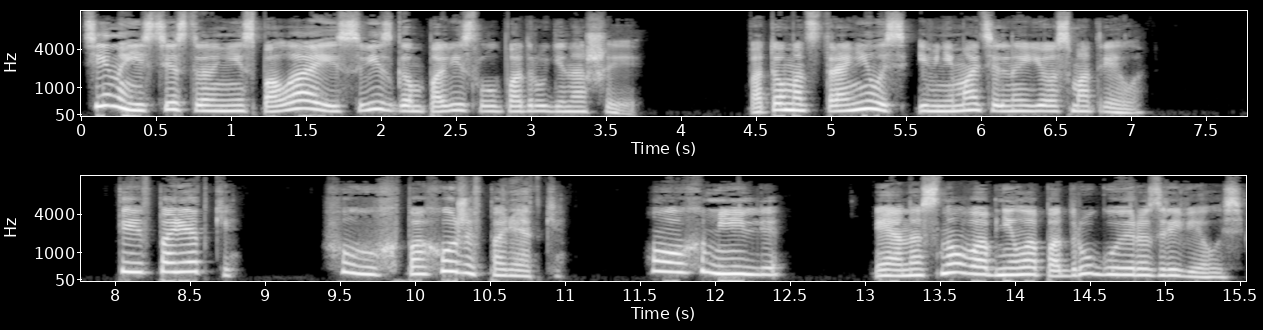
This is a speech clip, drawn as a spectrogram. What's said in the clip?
Тина, естественно, не спала и с визгом повисла у подруги на шее. Потом отстранилась и внимательно ее осмотрела. «Ты в порядке?» «Фух, похоже, в порядке. Ох, Милли!» И она снова обняла подругу и разревелась.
